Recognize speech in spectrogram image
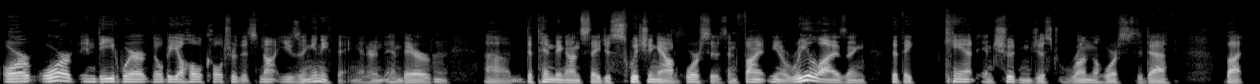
or or indeed where there'll be a whole culture that's not using anything, and and they're mm. um, depending on say just switching out horses and find you know realizing that they can't and shouldn't just run the horse to death, but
